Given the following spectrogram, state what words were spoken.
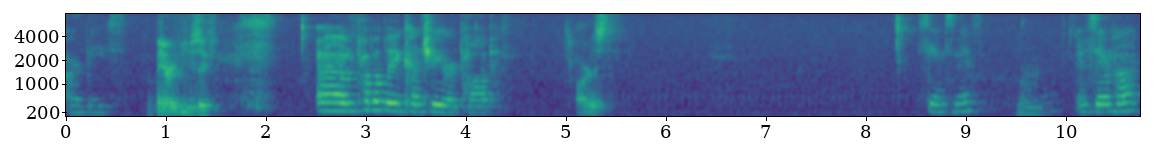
Arby's. Favorite music? Um, probably country or pop. Artist? Sam Smith Mm. and Sam Hunt.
